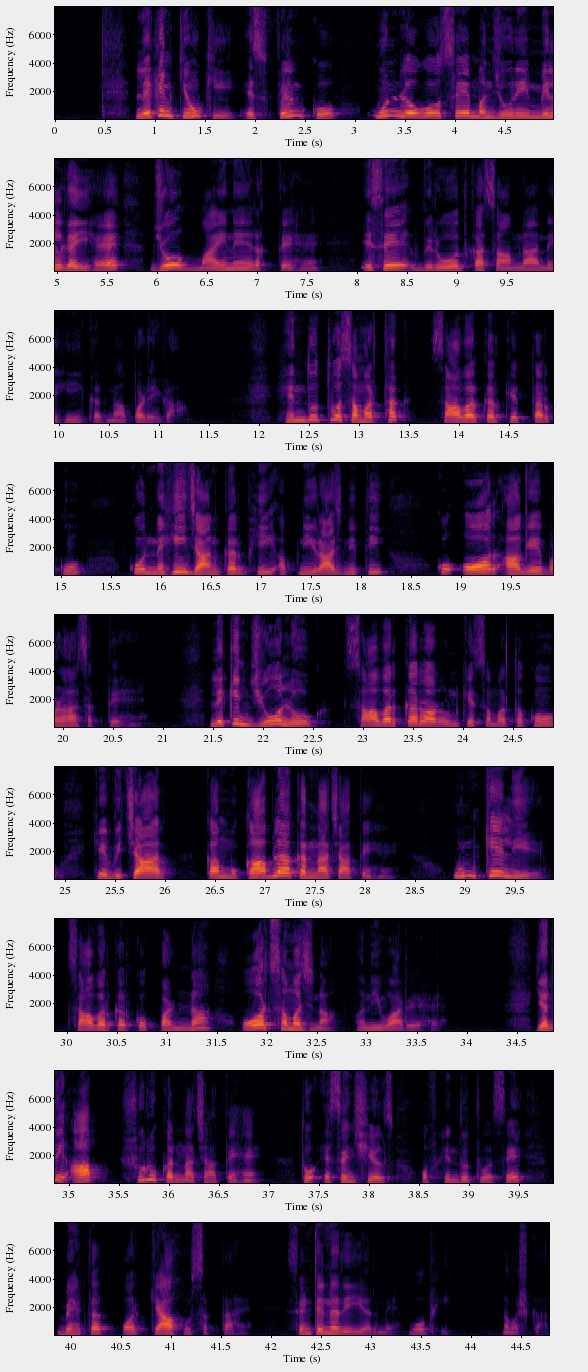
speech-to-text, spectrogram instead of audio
लेकिन क्योंकि इस फ़िल्म को उन लोगों से मंजूरी मिल गई है जो मायने रखते हैं इसे विरोध का सामना नहीं करना पड़ेगा। हिंदुत्व समर्थक सावरकर के तर्कों को नहीं जानकर भी अपनी राजनीति को और आगे बढ़ा सकते हैं। लेकिन जो लोग सावरकर और उनके समर्थकों के विचार का मुकाबला करना चाहते हैं, उनके लिए सावरकर को पढ़ना और समझना अनिवार्य है। यदि आप शुरू करना चाहते हैं तो एसेंशियल्स ऑफ़ हिंदुत्व से बेहतर और क्या हो सकता है? सेंटिनरी ईयर में, वो भी। नमस्कार।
